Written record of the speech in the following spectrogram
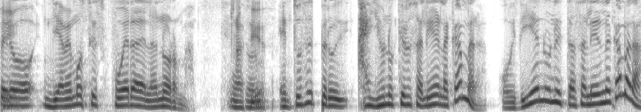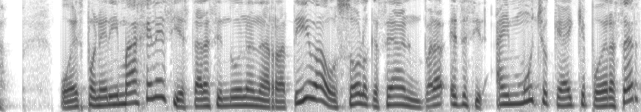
Pero ya vemos es fuera de la norma. Así es. Entonces, pero, ay, yo no quiero salir en la cámara. Hoy día no necesitas salir en la cámara. Puedes poner imágenes y estar haciendo una narrativa o solo que sean... Es decir, hay mucho que hay que poder hacer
